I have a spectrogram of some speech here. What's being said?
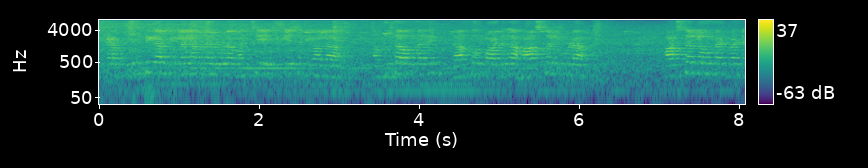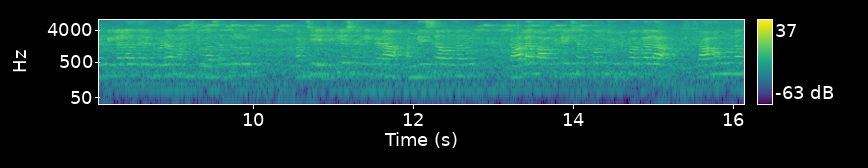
ఇక్కడ పూర్తిగా పిల్లలందరూ కూడా మంచి ఎడ్యుకేషన్ ఇవాళ అందుతూ ఉన్నది. దాంతో పాటుగా హాస్టల్ కూడా హాస్టల్లో ఉన్నటువంటి పిల్లలందరికీ కూడా మంచి వసతులు మంచి ఎడ్యుకేషన్ ఇక్కడ అందిస్తూ ఉన్నారు. చాలా కాంపిటీషన్తో చుట్టుపక్కల రామగుండం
